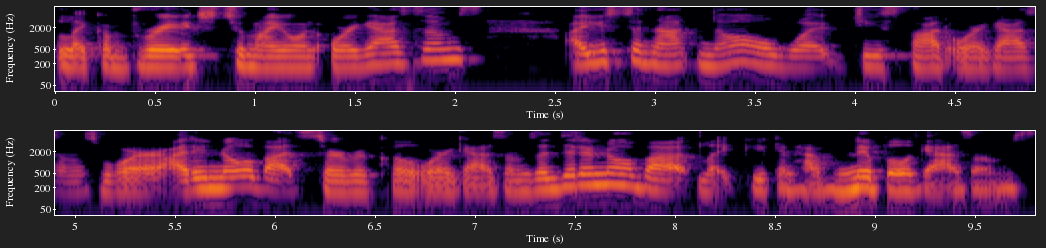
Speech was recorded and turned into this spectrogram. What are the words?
like a bridge to my own orgasms I used to not know what G spot orgasms were. I didn't know about cervical orgasms. I didn't know about like you can have nipple orgasms.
